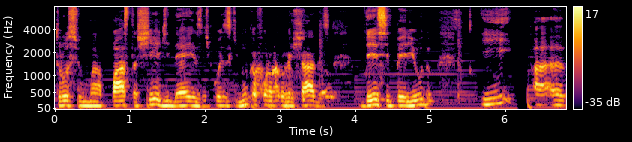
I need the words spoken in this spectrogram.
trouxe uma pasta cheia de ideias de coisas que nunca foram aproveitadas desse período. E uh,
